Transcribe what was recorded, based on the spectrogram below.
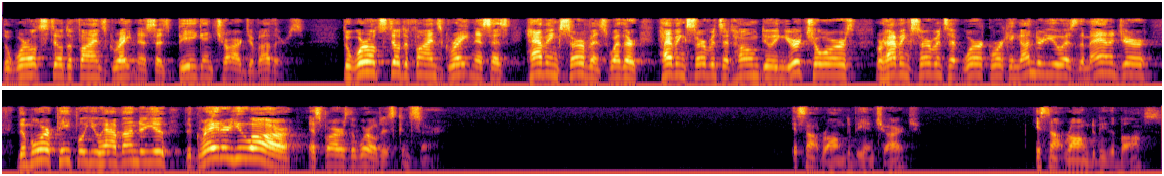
The world still defines greatness as being in charge of others. The world still defines greatness as having servants, whether having servants at home doing your chores or having servants at work working under you as the manager. The more people you have under you, the greater you are as far as the world is concerned. It's not wrong to be in charge. It's not wrong to be the boss.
